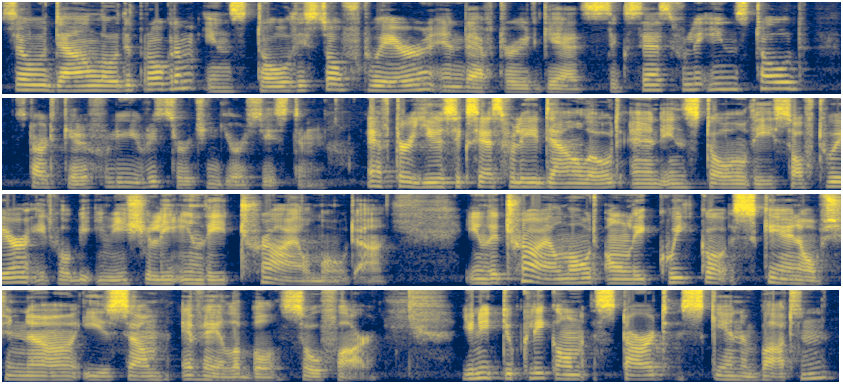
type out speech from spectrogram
so download the program, install the software, and after it gets successfully installed, start carefully researching your system. After you successfully download and install the software, it will be initially in the trial mode. In the trial mode, only quick scan option uh, is um, available so far. You need to click on Start Scan button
